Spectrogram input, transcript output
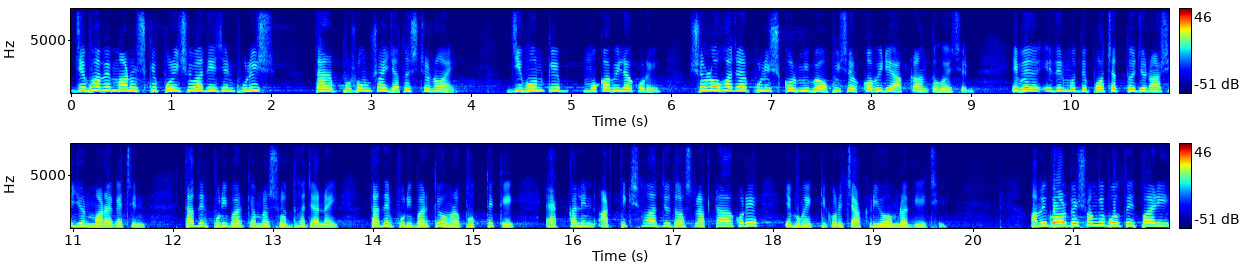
যেভাবে মানুষকে পরিষেবা দিয়েছেন পুলিশ, তার প্রশংসায় যথেষ্ট নয়। জীবনকে মোকাবিলা করে ষোলো হাজার পুলিশ কর্মী বা অফিসার কোভিডে আক্রান্ত হয়েছেন। এবার এদের মধ্যে পঁচাত্তর জন, আশি জন মারা গেছেন। তাদের পরিবারকে আমরা শ্রদ্ধা জানাই। তাদের পরিবারকেও আমরা প্রত্যেকে এককালীন আর্থিক সাহায্য দশ লাখ টাকা করে এবং একটি করে চাকরিও আমরা দিয়েছি। আমি গর্বের সঙ্গে বলতে পারি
